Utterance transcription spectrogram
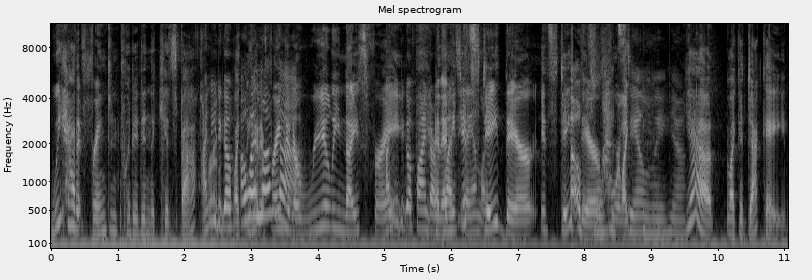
We had it framed and put it in the kids' bathroom. I need to go- Like Oh, we I had love it framed in a really nice frame. I need to go find our And I Flat mean, it Stanley. stayed there. It stayed oh, there Flat for like Stanley, yeah yeah, like a decade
